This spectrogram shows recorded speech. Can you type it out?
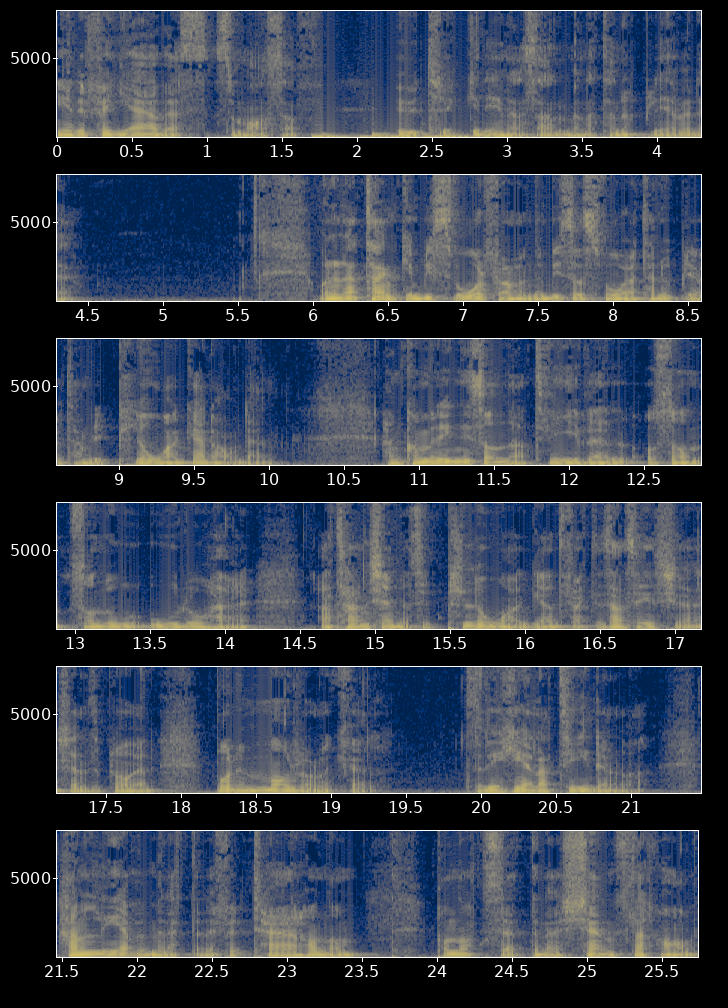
Är det förgäves som Asaf uttrycker i den här salmen att han upplever det? Och den här tanken blir svår för honom. Den blir så svår att han upplever att han blir plågad av den. Han kommer in i sådana tvivel och sån, sån oro här. Att han känner sig plågad. Faktiskt, han säger att han känner sig plågad både morgon och kväll. Så det är hela tiden. Va? Han lever med detta. Det förtär honom på något sätt den här känslan av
